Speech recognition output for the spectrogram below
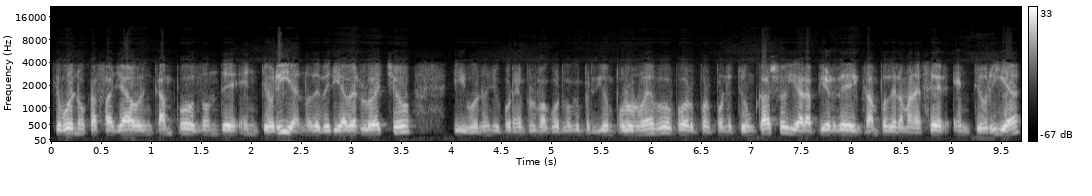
que, bueno, que ha fallado en campos donde en teoría no debería haberlo hecho y bueno, yo por ejemplo me acuerdo que perdió en Polo Nuevo, por, por ponerte un caso, y ahora pierde en Campo del Amanecer, en teoría,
